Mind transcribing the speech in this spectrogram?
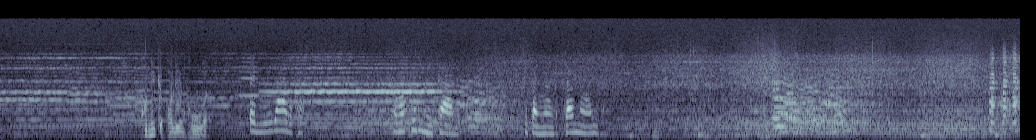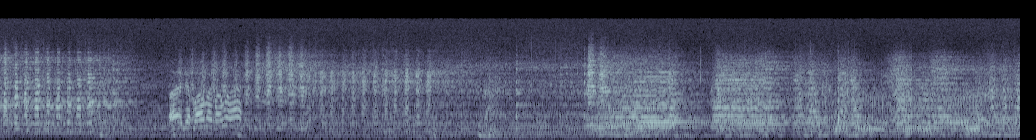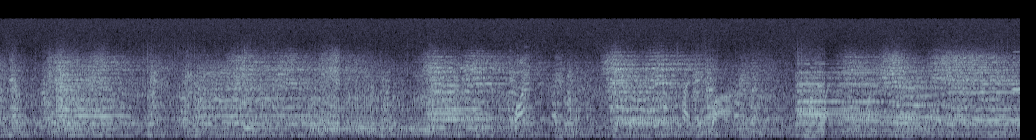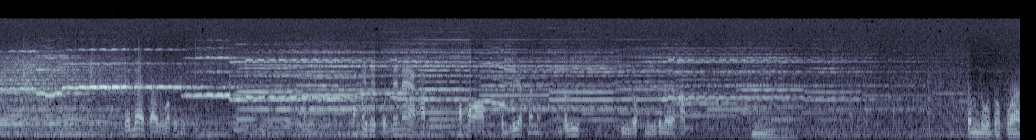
คุณนี่กับพ่อเลี้ยงภูอะเป็นไม่ได้หรอกค่ะ เพราะว่าผู้มีการจะแต่งงานกับเจ้าน้อยอยู่ ไปเรียบ แกแน่ใจหรือว่าเป็นเหตุผลต้องเป็นในผลแน่ๆครับเพราะพอผมเรียกมันเนี่ยมันก็รีบขี่รถหนีไปเลยครับตำรวจบอกว่า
